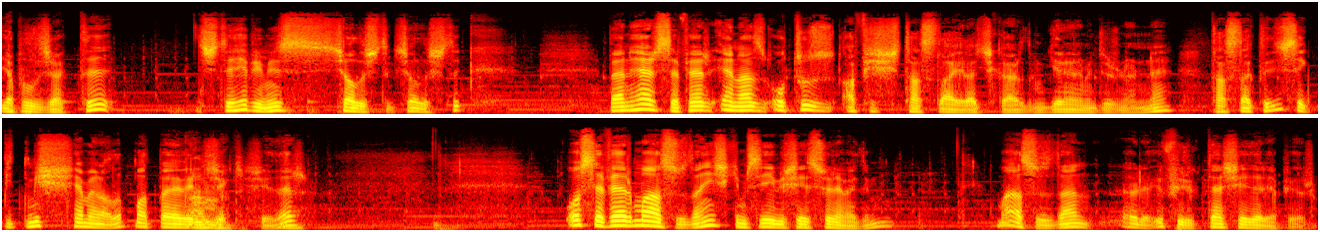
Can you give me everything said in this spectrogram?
Yapılacaktı. İşte hepimiz çalıştık çalıştık. Ben her sefer en az 30 afiş taslağıyla çıkardım genel müdürün önüne. Taslak dediysek bitmiş hemen alıp matbaaya verilecek Anladım. şeyler. O sefer mahsusdan hiç kimseye bir şey söylemedim. Mahsusdan öyle üfürükten şeyler yapıyorum.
